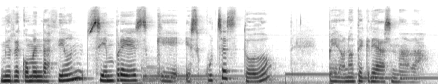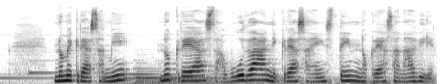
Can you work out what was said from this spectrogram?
Mi recomendación siempre es que escuches todo, pero no te creas nada. No me creas a mí, no creas a Buda, ni creas a Einstein, no creas a nadie,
